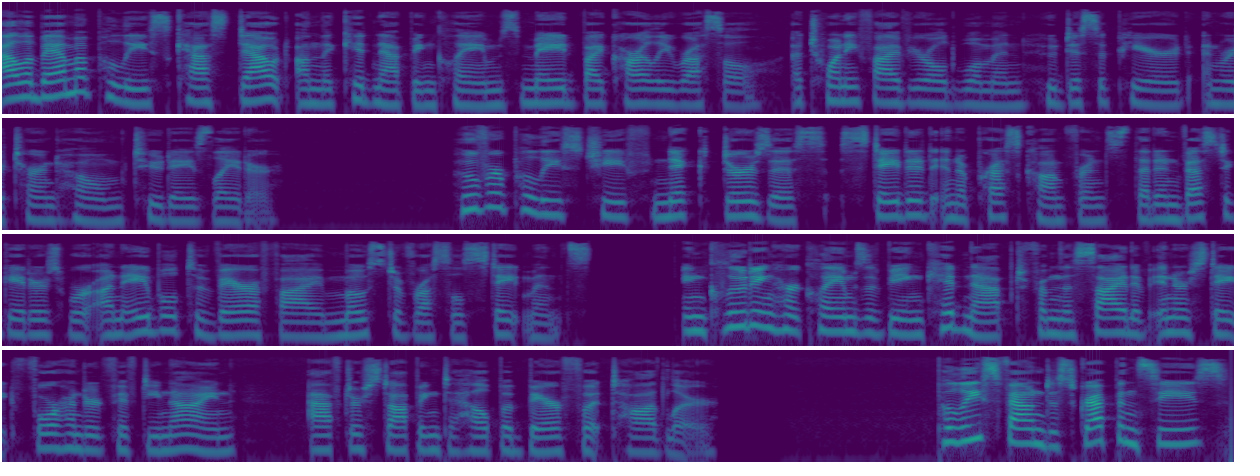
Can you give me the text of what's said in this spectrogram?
Alabama police cast doubt on the kidnapping claims made by Carlee Russell, a 25 year old woman who disappeared and returned home two days later. Hoover Police Chief Nick Derzis stated in a press conference that investigators were unable to verify most of Russell's statements, including her claims of being kidnapped from the side of Interstate 459 after stopping to help a barefoot toddler. Police found discrepancies,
